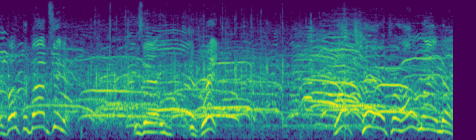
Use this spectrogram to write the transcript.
And vote for Bob Singer. He's, uh, he- he's great. Let's it for Homelander.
